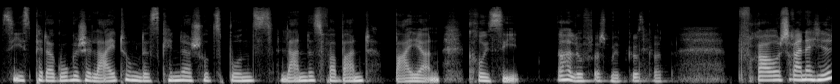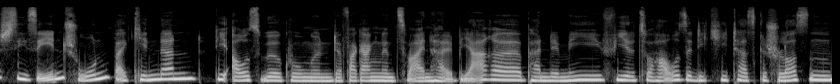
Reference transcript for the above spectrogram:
Sie ist pädagogische Leitung des Kinderschutzbunds Landesverband Bayern. Grüß Sie. Hallo, Frau Schmidt, grüß Gott. Frau Schreiner-Hirsch, Sie sehen schon bei Kindern die Auswirkungen der vergangenen zweieinhalb Jahre, Pandemie, viel zu Hause, die Kitas geschlossen,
